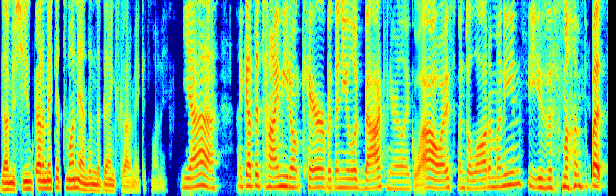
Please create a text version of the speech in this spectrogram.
The machine's got to make its money, and then the bank's got to make its money. yeah. Like at the time you don't care, but then you look back and you're like, wow, I spent a lot of money in fees this month. But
